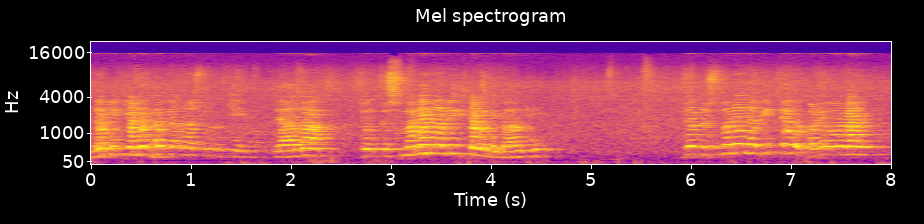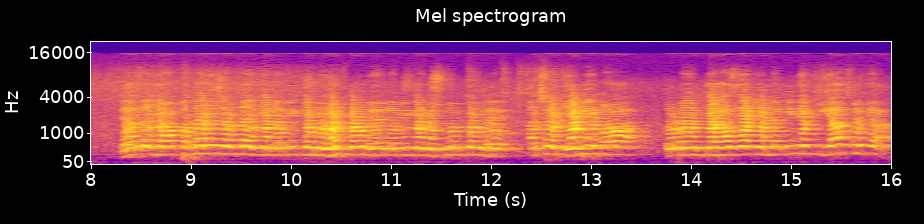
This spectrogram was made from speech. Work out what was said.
نبی کی مدد کرنا شروع کی، لہذا جو دشمن نبی تھے وہ نکال دیے۔ جو دشمن نبی تھے وہ کھڑے ہو گئے۔ لہٰذا یہاں پتہ ہی چلتا ہے کہ نبی کا محب کون ہے، نبی کا دشمن کون ہے۔ اچھا یہ بھی بڑا تمہیں امتیاز ہے کہ نبی نے کیا تھا کیا؟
